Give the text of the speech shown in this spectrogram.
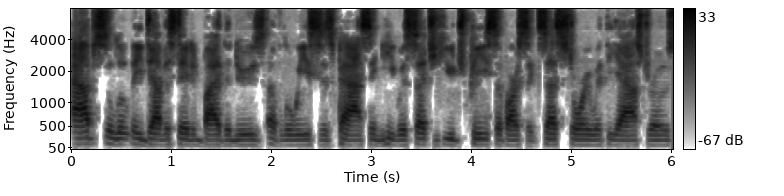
absolutely devastated by the news of Luis's passing. He was such a huge piece of our success story with the Astros.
